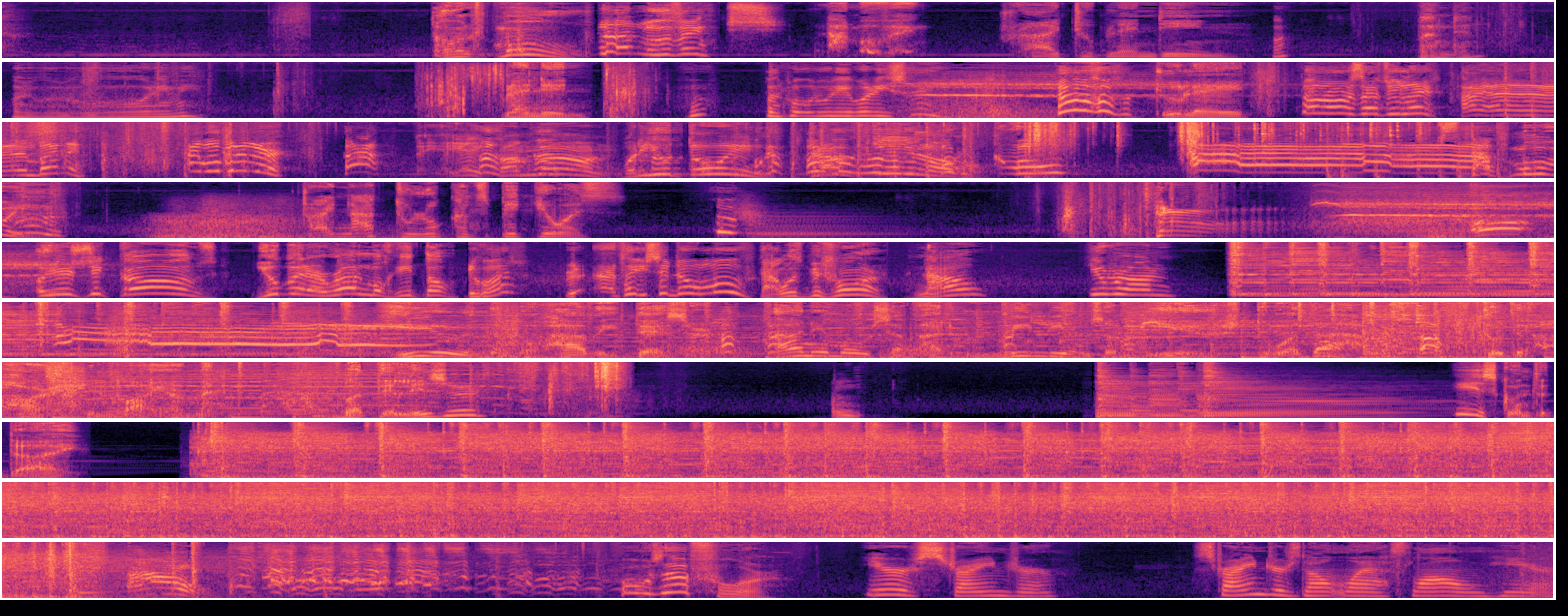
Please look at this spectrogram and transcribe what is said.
Don't move. Not moving. Shh, not moving. Try to blend in. Blend in? What, what, what do you mean? Blend in. Huh? What, what, what, are you, what are you saying? Too late. no, no, it's not too late. I, I, I'm blending. I'm a blender. Ah! Hey, calm down. What are you doing? Tranquilo. Oh! Ah! Stop moving. Try not to look conspicuous. Oh, here she comes. You better run, Mojito. What? I thought you said don't move. That was before. Now, you run. Here in the Mojave Desert, animals have had millions of years to adapt to the harsh environment. But the lizard? Mm. He's going to die. Was that for? You're a stranger. Strangers don't last long here.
